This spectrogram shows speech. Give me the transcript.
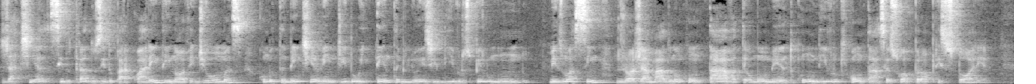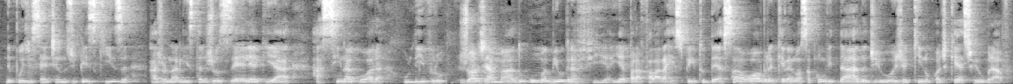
já tinha sido traduzido para 49 idiomas, como também tinha vendido 80 milhões de livros pelo mundo. Mesmo assim, Jorge Amado não contava até o momento com um livro que contasse a sua própria história. Depois de sete anos de pesquisa, a jornalista Josélia Aguiar assina agora o livro Jorge Amado, uma biografia. E é para falar a respeito dessa obra que ela é nossa convidada de hoje aqui no podcast Rio Bravo.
